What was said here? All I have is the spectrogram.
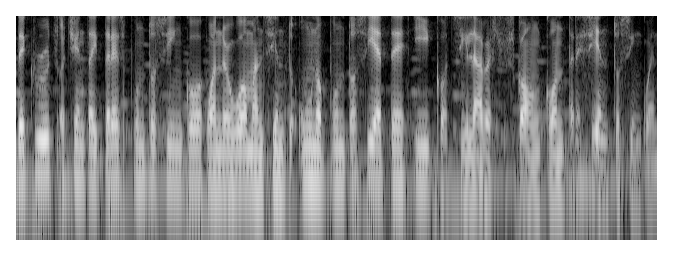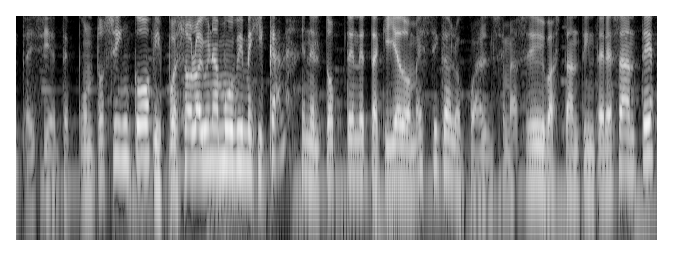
The Cruz 83.5. Wonder Woman 101.7. Y Godzilla vs. Kong con 357.5. Y pues solo hay una movie mexicana en el top 10 de taquilla doméstica. Lo cual se me hace bastante interesante.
